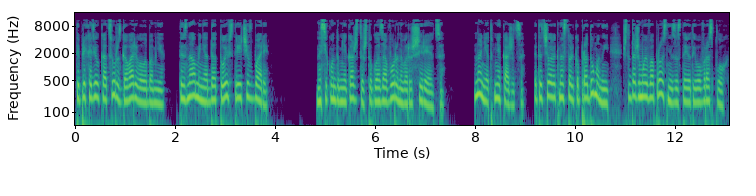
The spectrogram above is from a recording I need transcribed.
Ты приходил к отцу, разговаривал обо мне. Ты знал меня до той встречи в баре. На секунду мне кажется, что глаза Воронова расширяются. Но нет, мне кажется. Этот человек настолько продуманный, что даже мой вопрос не застаёт его врасплох.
